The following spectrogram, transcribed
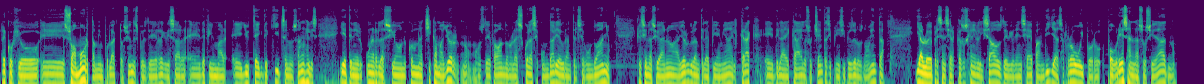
recogió eh, su amor también por la actuación después de regresar eh, de filmar eh, You Take the Kids en Los Ángeles y de tener una relación con una chica mayor. ¿no? Mos Def abandonó la escuela secundaria durante el segundo año. Creció en la ciudad de Nueva York durante la epidemia del crack eh, de la década de los 80 y principios de los 90 y habló de presenciar casos generalizados de violencia de pandillas, robo y pobreza en la sociedad, ¿no?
